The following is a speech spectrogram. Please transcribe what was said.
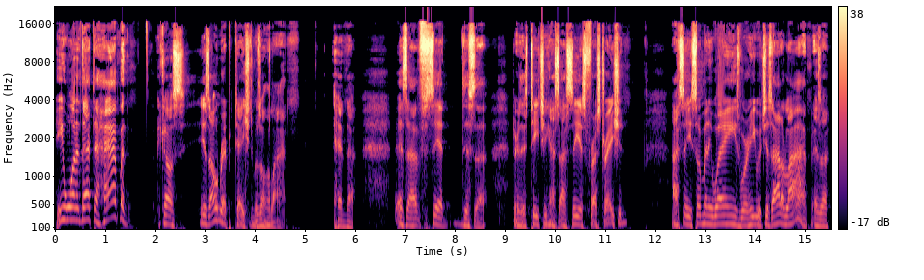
he wanted that to happen because his own reputation was on the line. And uh, as I've said this uh, during this teaching, I, I see his frustration. I see so many ways where he was just out of line as a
